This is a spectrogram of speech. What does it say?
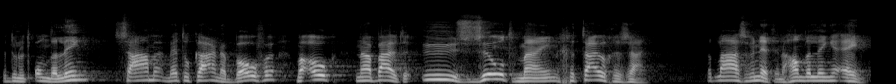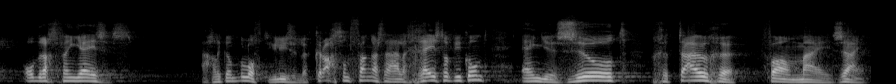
We doen het onderling, samen, met elkaar, naar boven, maar ook naar buiten. U zult mijn getuige zijn. Dat lazen we net in Handelingen 1, opdracht van Jezus. Eigenlijk een belofte. Jullie zullen kracht ontvangen als de Heilige Geest op je komt en je zult getuige van mij zijn.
